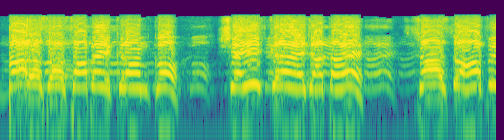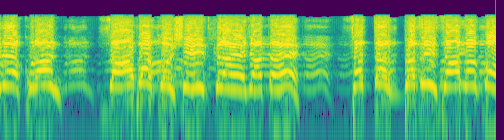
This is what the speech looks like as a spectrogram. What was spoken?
بارہ سو صحابہ اکرام کو شہید کرایا جاتا ہے۔ سات سو حافظ قرآن صحابہ کو شہید کرایا جاتا ہے۔ ستر بدری صحابہ کو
